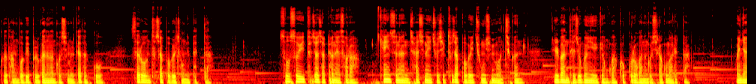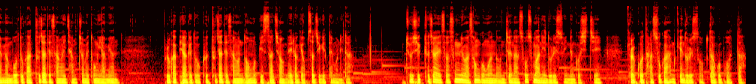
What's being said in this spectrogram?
그 방법이 불가능한 것임을 깨닫고 새로운 투자법을 정립했다. 소수의 투자자 편에 서라. 케인스는 자신의 주식 투자법의 중심 원칙은 일반 대중의 의견과 거꾸로 가는 것이라고 말했다. 왜냐하면 모두가 투자 대상의 장점에 동의하면 불가피하게도 그 투자 대상은 너무 비싸져 매력이 없어지기 때문이다. 주식 투자에서 승리와 성공은 언제나 소수만이 누릴 수 있는 것이지 결코 다수가 함께 누릴 수 없다고 보았다.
